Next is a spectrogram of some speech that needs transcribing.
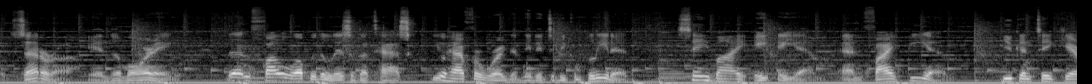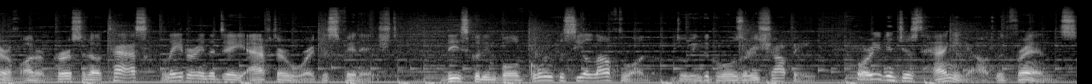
etc. in the morning. Then follow up with a list of the tasks you have for work that needed to be completed, say by 8 a.m. and 5 p.m. You can take care of other personal tasks later in the day after work is finished. This could involve going to see a loved one, doing the grocery shopping, or even just hanging out with friends.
